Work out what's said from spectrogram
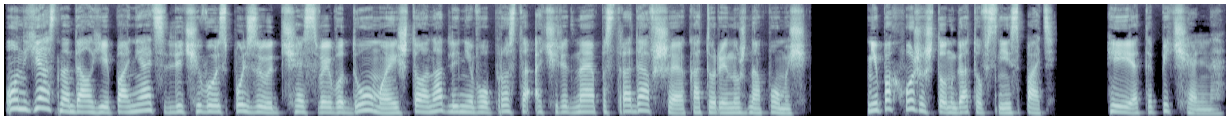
Он ясно дал ей понять, для чего использует часть своего дома и что она для него просто очередная пострадавшая, которой нужна помощь. Не похоже, что он готов с ней спать. И это печально.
